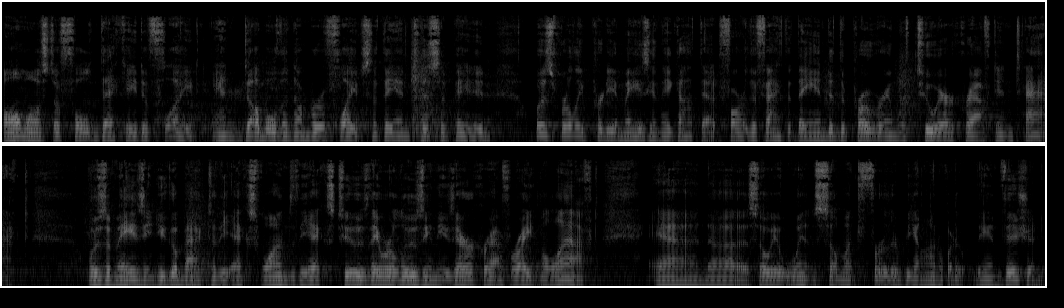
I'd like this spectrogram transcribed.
almost a full decade of flight and double the number of flights that they anticipated was really pretty amazing. They got that far. The fact that they ended the program with two aircraft intact was amazing. You go back to the X 1s, the X 2s, they were losing these aircraft right and left. And uh, so it went so much further beyond what it, they envisioned.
